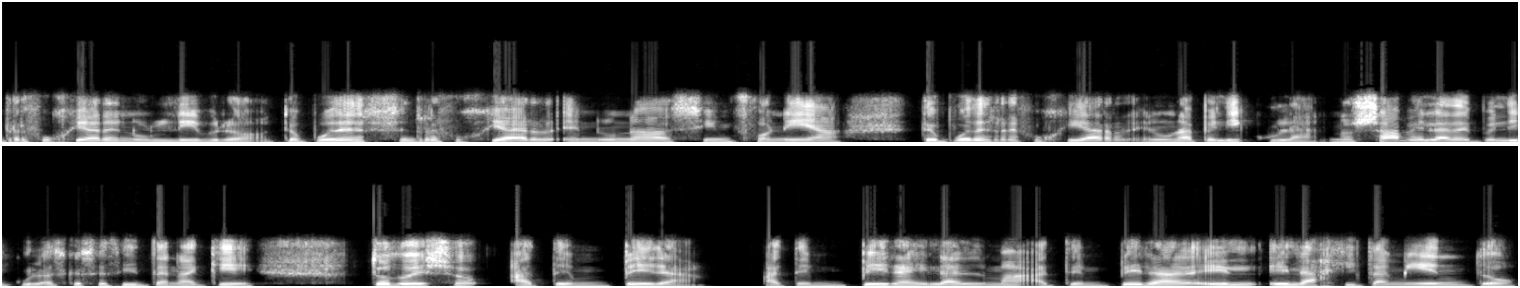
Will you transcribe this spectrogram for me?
refugiar en un libro, te puedes refugiar en una sinfonía, te puedes refugiar en una película, no sabe la de películas que se citan aquí, todo eso atempera atempera el alma, atempera el, agitamiento,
